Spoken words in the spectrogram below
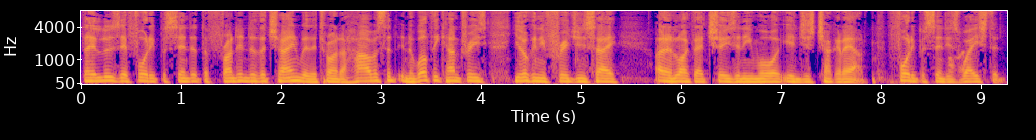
they lose their 40% at the front end of the chain where they're trying to harvest it. In the wealthy countries, you look in your fridge and you say, I don't like that cheese anymore, you just chuck it out. 40% is wasted.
